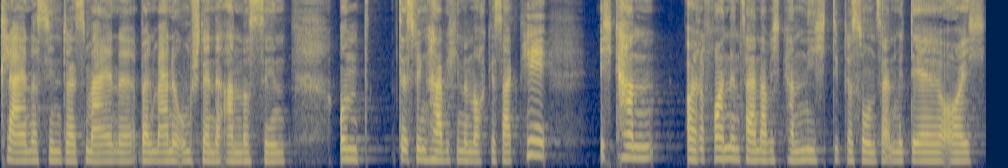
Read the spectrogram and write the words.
kleiner sind als meine, weil meine Umstände anders sind. Und deswegen habe ich ihnen noch gesagt, hey, ich kann eure Freundin sein, aber ich kann nicht die Person sein, mit der ihr euch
